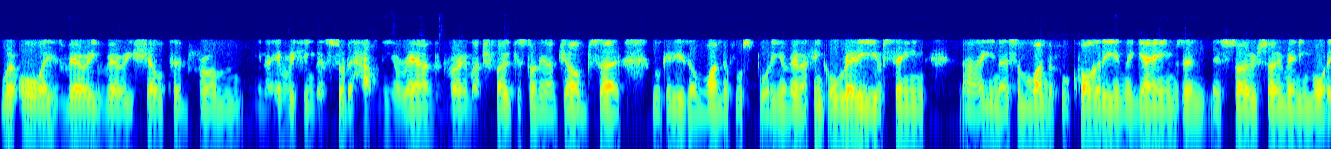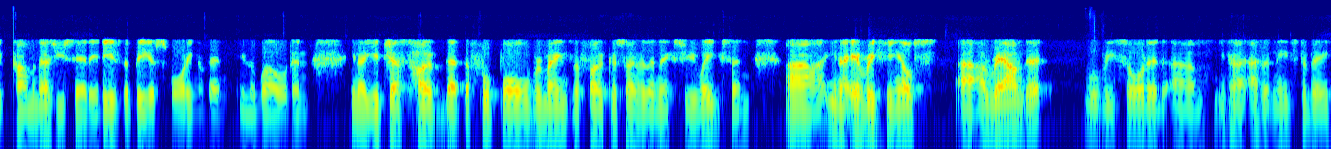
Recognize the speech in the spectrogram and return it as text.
we're always very, very sheltered from you know everything that's sort of happening around, and very much focused on our job. So, look, it is a wonderful sporting event. I think already you've seen, uh, you know, some wonderful quality in the games, and there's so so many more to come. And as you said, it is the biggest sporting event in the world, and you know, you just hope that the football remains the focus over the next few weeks, and uh, you know, everything else uh, around it will be sorted, um, you know, as it needs to be.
